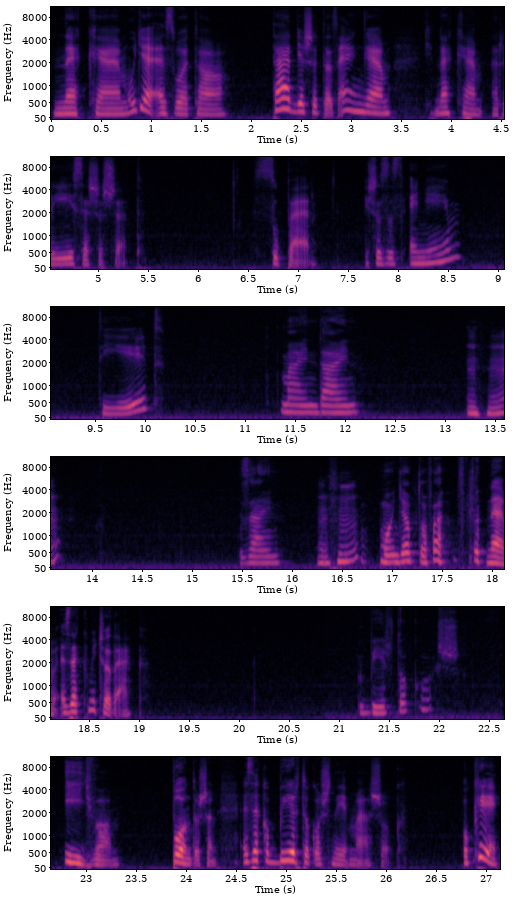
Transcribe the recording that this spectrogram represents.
nekem, ugye ez volt a tárgyeset, az engem, nekem részes eset. Szuper. és az az enyém, tiéd, Mine, dine, uh-huh. sein. Uh-huh. Mondjam tovább. Nem, ezek micsodák? Birtokos? Így van. Pontosan. Ezek a birtokos névmások. Oké? Okay?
